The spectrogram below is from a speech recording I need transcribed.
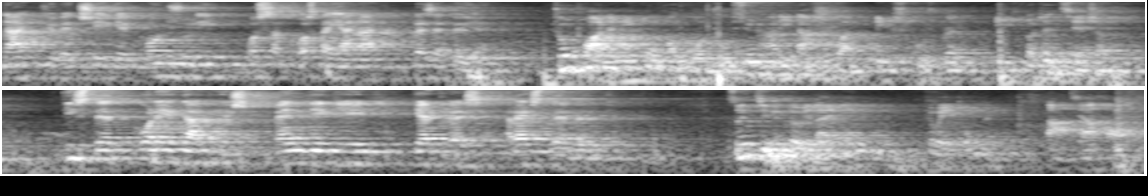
nagykövetsége konzuli oszta- osztályának vezetője. 中华人民共和国驻匈牙利大使馆领事部主任李克振先生， Tisztelt kollégák és vendégek, kedves résztvevők! 尊敬的各位来宾、各位同仁，大家好。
